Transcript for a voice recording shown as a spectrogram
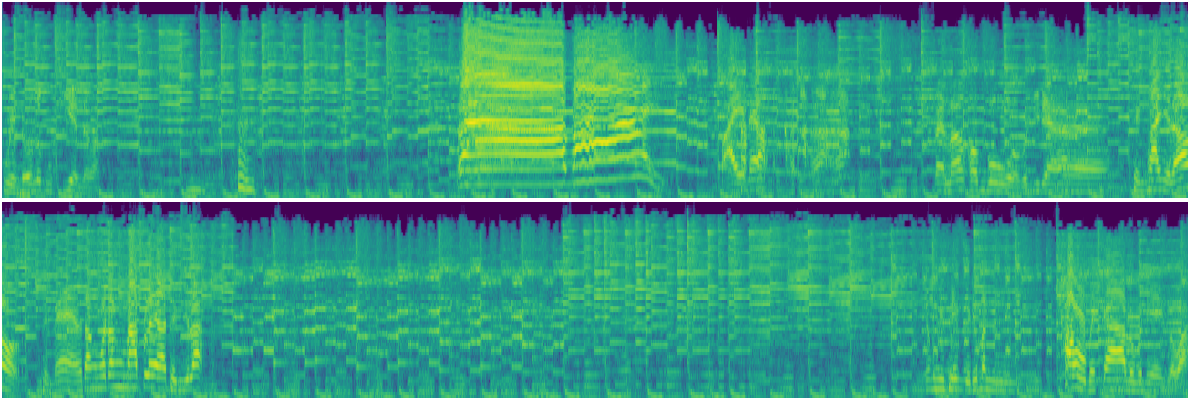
อุ้ยโน้ตแล้วกูเครียดเลยว่ะ ว้าไม่ไปแล้วแปดร้อยคอมโบอะเมื่อกี้เนี่ยเออถึงพันอยู่แล้วถึงแน่ไม่ต้องไม่ต้องนับเลยอะถึงอยู่แล้วยังมีเพลงอื่นที่มันเข้าไม่กล้าโรมาเนียอีกเหรอวะ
